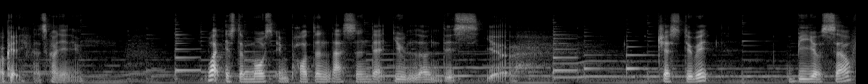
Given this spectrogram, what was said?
Okay, let's continue. What is the most important lesson that you learned this year? Just do it, be yourself,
